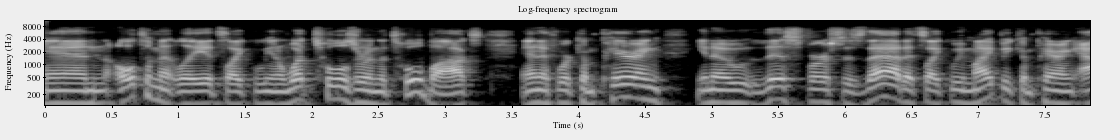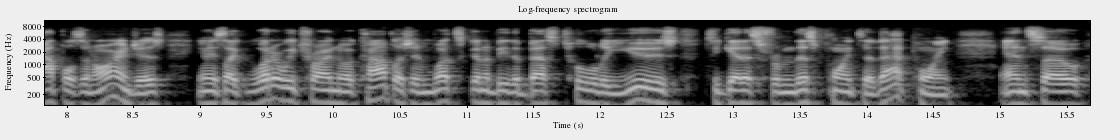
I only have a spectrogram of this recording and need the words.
And ultimately it's like you know what tools are in the toolbox? And if we're comparing you know this versus that it's like we might be comparing apples and oranges. You know it's like what are we trying to accomplish and what's going to be the best tool to use to get us from this point to that point? And so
